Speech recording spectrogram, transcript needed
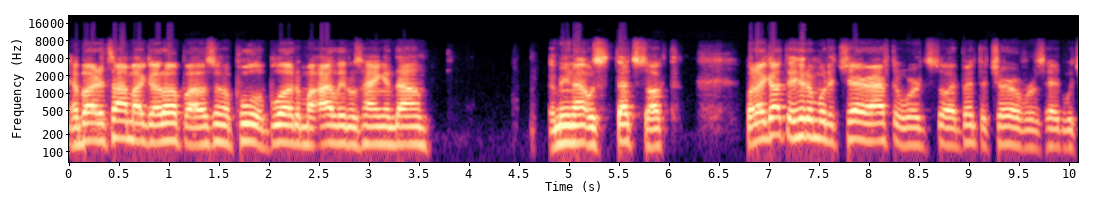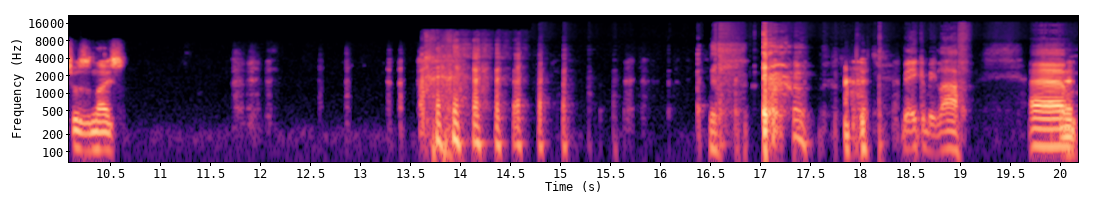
And by the time I got up, I was in a pool of blood, and my eyelid was hanging down. I mean, that was that sucked. But I got to hit him with a chair afterwards, so I bent the chair over his head, which was nice. making me laugh. Um,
